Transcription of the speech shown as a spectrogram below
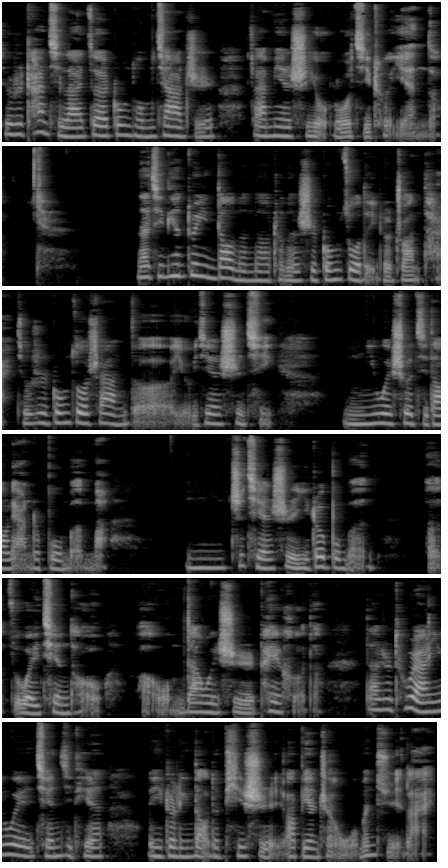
就是看起来在共同价值方面是有逻辑可言的。那今天对应到的呢，可能是工作的一个状态，就是工作上的有一件事情，嗯，因为涉及到两个部门嘛，嗯，之前是一个部门，呃，作为牵头，呃，我们单位是配合的，但是突然因为前几天。一个领导的批示要变成我们局来，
